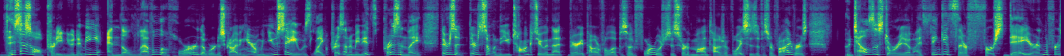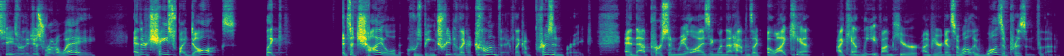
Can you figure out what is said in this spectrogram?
this is all pretty new to me and the level of horror that we're describing here and when you say it was like prison i mean it's prison like there's a there's someone that you talk to in that very powerful episode 4 which is sort of montage of voices of survivors who tells the story of i think it's their first day or in the first days where they just run away and they're chased by dogs like it's a child who's being treated like a convict like a prison break. And that person realizing when that happens like oh i can't i can't leave. I'm here i'm here against my will. It was a prison for them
